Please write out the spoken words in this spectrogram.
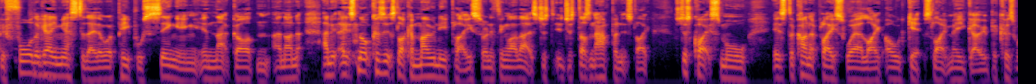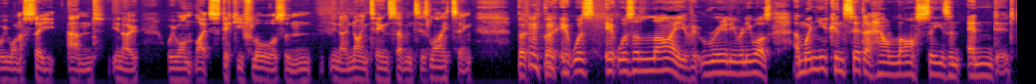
before the hmm. game yesterday, there were people singing in that garden, and I, and it's not because it's like a moany place or anything like that. It's just it just doesn't happen. It's like it's just quite small. It's the kind of place where like old gits like me go because we want to see and you know we want like sticky floors and you know 1970s lighting. But but it was it was alive. It really really was. And when you consider how last season ended.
